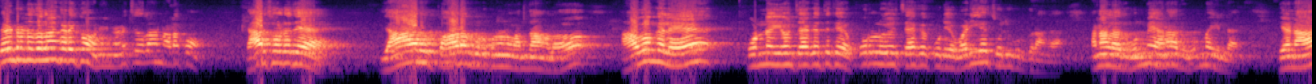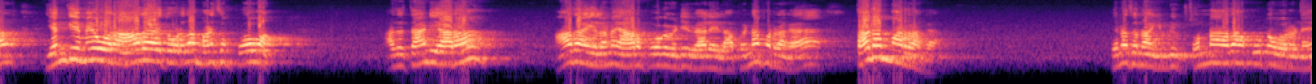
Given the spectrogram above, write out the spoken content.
வேண்டுனதெல்லாம் கிடைக்கும். நீ நினச்சதெல்லாம் நடக்கும். யார் சொல்கிறது யார் பாடம் கொடுக்கணும்னு வந்தாங்களோ அவங்களே பொண்ணையும் சேர்க்கறதுக்கு பொருளையும் சேர்க்கக்கூடிய வழியே சொல்லி கொடுக்குறாங்க. ஆனால் அது உண்மையானால் அது உண்மை இல்லை. ஏன்னால் எங்கேயுமே ஒரு ஆதாயத்தோடு தான் மனுஷன் போவான். அதை தாண்டி யாரும் ஆதாயம் இல்லைன்னா யாரும் போக வேண்டிய வேலை இல்லை. அப்போ என்ன பண்ணுறாங்க தடம் மாறுறாங்க. என்ன சொன்னாங்க? இப்படி சொன்னால் தான் கூட்டம் வரும்னு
